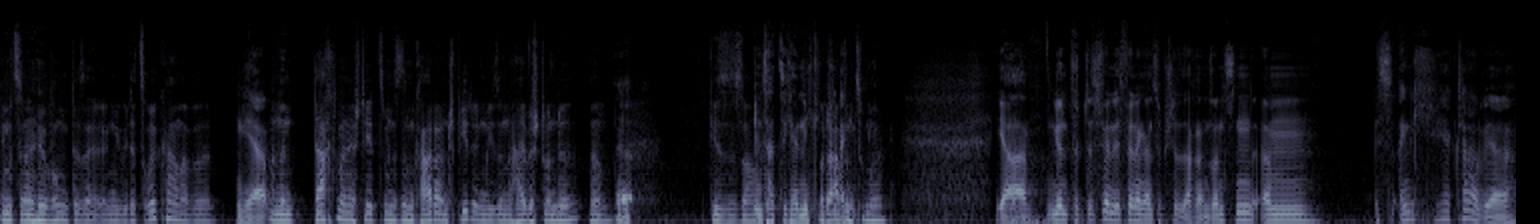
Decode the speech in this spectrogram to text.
emotionalen Höhepunkt, dass er irgendwie wieder zurückkam, aber Ja. und dann dachte man, er steht zumindest im Kader und spielt irgendwie so eine halbe Stunde ähm, Ja. diese Saison. Und es hat sich ja nicht Oder ab und zu mal. Ja, ja, und das wäre das wär eine ganz hübsche Sache. Ansonsten ähm, ist eigentlich ja klar, wer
